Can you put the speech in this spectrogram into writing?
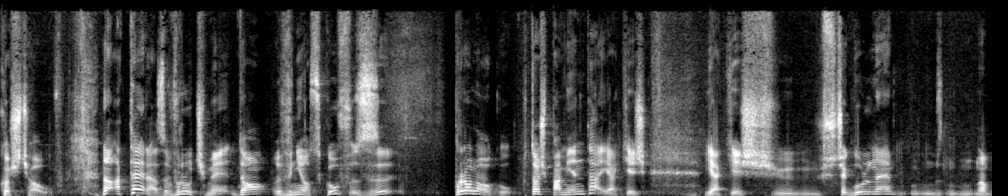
kościołów. No a teraz wróćmy do wniosków z prologu. Ktoś pamięta jakieś, jakieś y, szczególne no,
